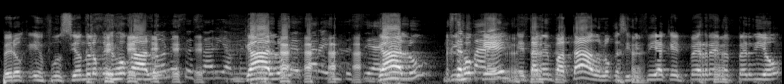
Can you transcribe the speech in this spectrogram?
pero en función de lo que dijo Galo, no necesariamente, Galo, Galo dijo que están empatados, lo que significa que el PRM perdió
